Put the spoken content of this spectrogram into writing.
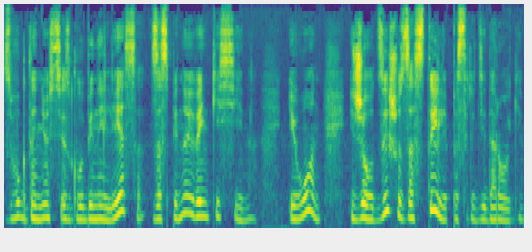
Звук донесся из глубины леса за спиной Венкисина – и он, и Джоу Цзышу застыли посреди дороги.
